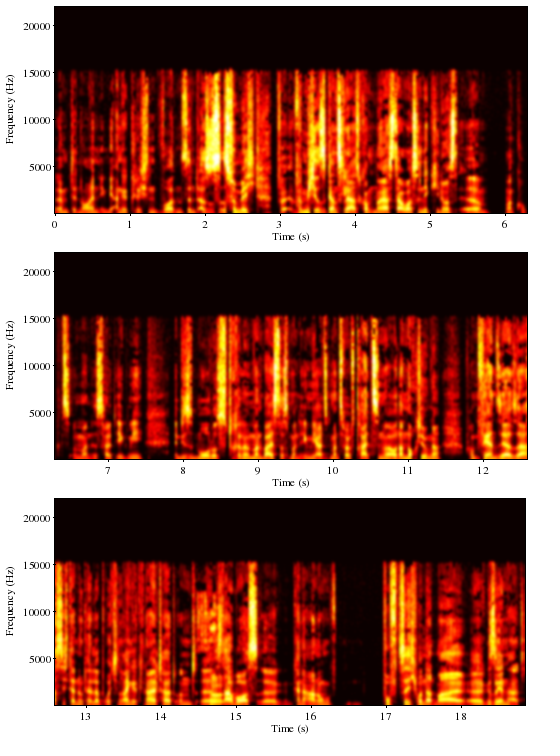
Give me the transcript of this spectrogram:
ähm, den neuen irgendwie angeglichen worden sind. Also es ist für mich, für mich ist es ganz klar, es kommt ein neuer Star Wars in die Kinos, äh, man guckt's und man ist halt irgendwie in diesem Modus drin. Man weiß, dass man irgendwie, als man 12, 13 war oder noch jünger, vom Fernseher saß, sich da Nutella-Brötchen reingeknallt hat und äh, Star Wars, äh, keine Ahnung, 50, 100 Mal äh, gesehen hat.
